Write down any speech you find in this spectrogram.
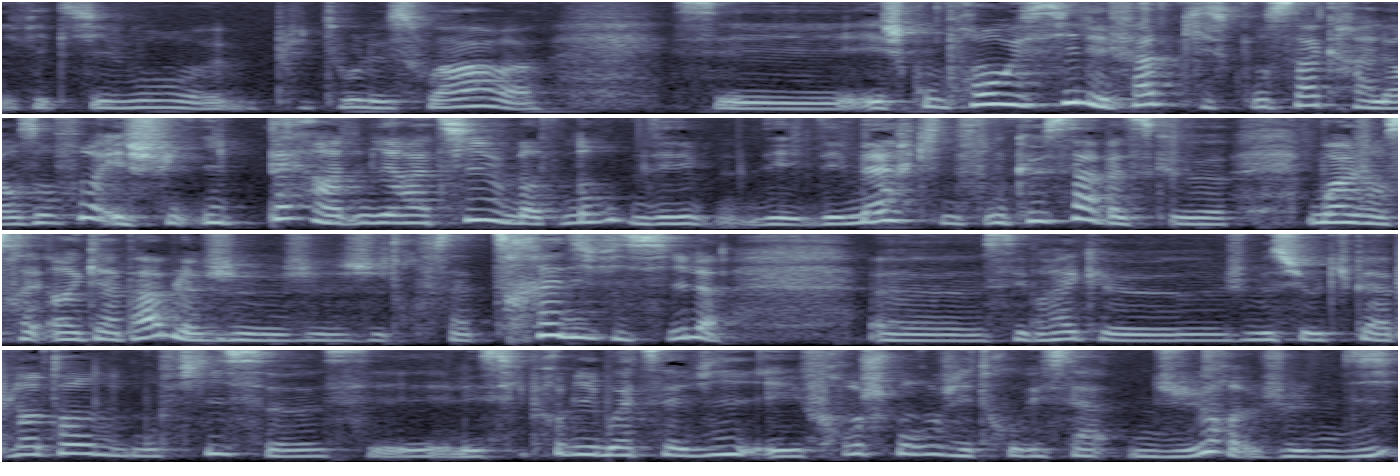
effectivement plus tôt le soir. Et je comprends aussi les femmes qui se consacrent à leurs enfants et je suis hyper admirative maintenant des, des, mères qui ne font que ça parce que moi j'en serais incapable, je, je, trouve ça très difficile. Euh, c'est vrai que je me suis occupée à plein temps de mon fils euh, c'est les six premiers mois de sa vie et franchement j'ai trouvé ça dur, je le dis.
